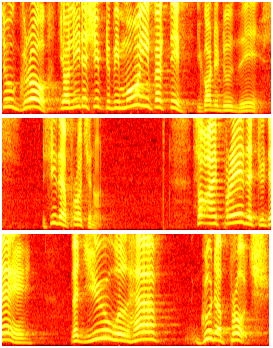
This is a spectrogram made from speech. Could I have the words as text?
to grow, your leadership to be more effective, you got to do this. You see the approach or not? So I pray that today that you will have good approach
